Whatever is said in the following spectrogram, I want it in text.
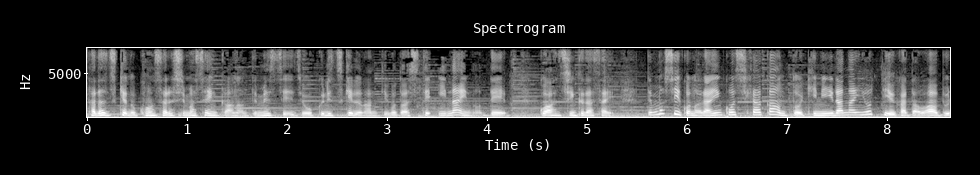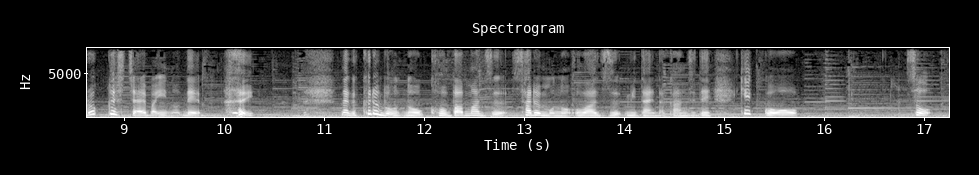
片付けのコンサルしませんかなんてメッセージを送りつけるなんていうことはしていないのでご安心ください。でもしこの LINE 公式アカウント気に入らないよっていう方はブロックしちゃえばいいのではい。なんか来るものを拒まず去るもの追わずみたいな感じで結構そう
